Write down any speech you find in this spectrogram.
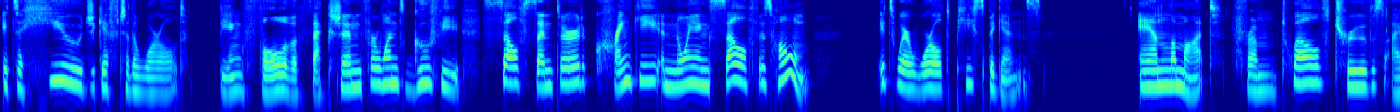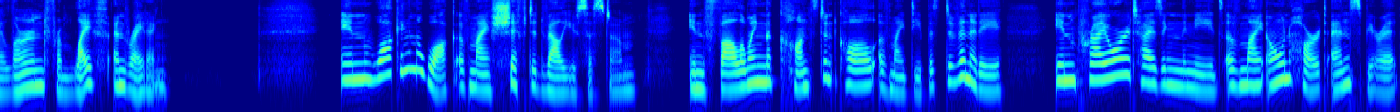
It's a huge gift to the world. Being full of affection for one's goofy, self centered, cranky, annoying self is home. It's where world peace begins. Anne Lamott from 12 Truths I Learned from Life and Writing. In walking the walk of my shifted value system, in following the constant call of my deepest divinity, in prioritizing the needs of my own heart and spirit,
